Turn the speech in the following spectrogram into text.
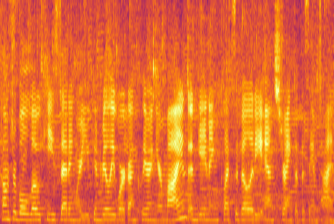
comfortable, low key setting where you can really work on clearing your mind and gaining flexibility and strength at the same time.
